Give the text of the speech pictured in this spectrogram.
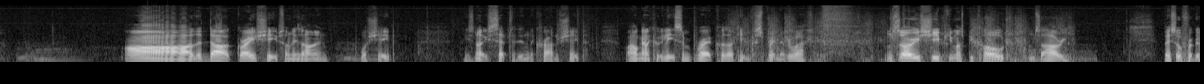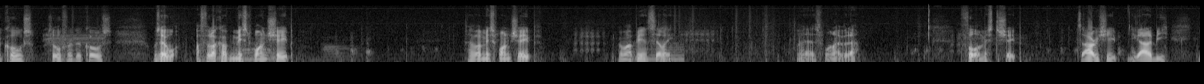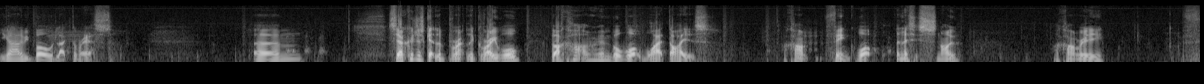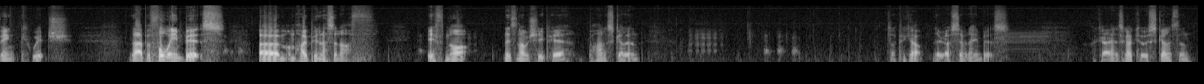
Ah, the dark grey sheep's on his own. Poor sheep. He's not accepted in the crowd of sheep. Well, I'm going to quickly eat some bread because I keep sprinting everywhere. I'm sorry, sheep. You must be cold. I'm sorry. But it's all for a good cause. It's all for a good cause. Was there? I feel like I've missed one sheep. Have I missed one sheep? Or am I being silly? There's one over there. Thought I missed a sheep. Sorry, sheep. You gotta be, you gotta be bold like the rest. Um, see, I could just get the the grey wall, but I can't remember what white dye is. I can't think what, unless it's snow. I can't really think which that. But 14 bits, um, I'm hoping that's enough. If not, there's another sheep here behind a skeleton. Did I pick up? There we go, 17 bits. Okay, let's go kill a skeleton.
